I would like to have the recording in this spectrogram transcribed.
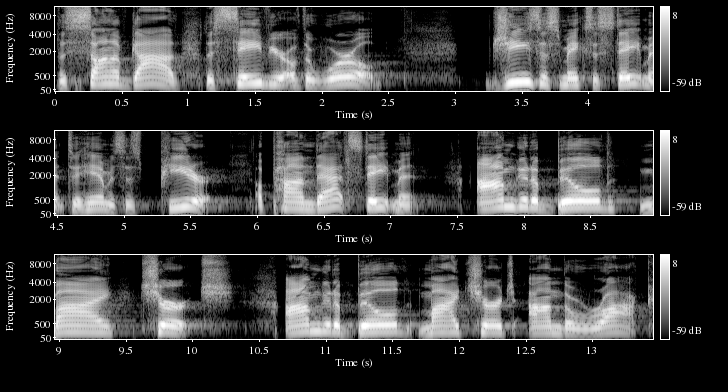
the Son of God, the Savior of the world, Jesus makes a statement to him and says, Peter, upon that statement, I'm going to build my church. I'm going to build my church on the rock.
